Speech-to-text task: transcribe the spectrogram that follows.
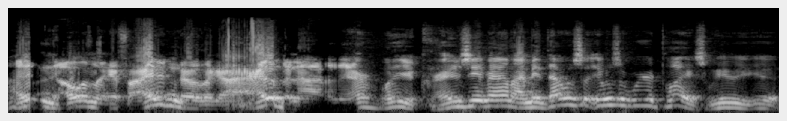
I didn't know him. Like if i didn't know the guy i'd have been out of there. What are you crazy man? I mean that was it was a weird place. We uh,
